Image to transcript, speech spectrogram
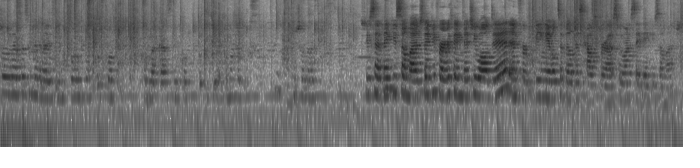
Muchas gracias y le agradecemos todos nosotros por, por la casa y por con nosotros. Muchas gracias. She said, Thank you so much. Thank you for everything that you all did and for being able to build this house for us. We want to say thank you so much.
